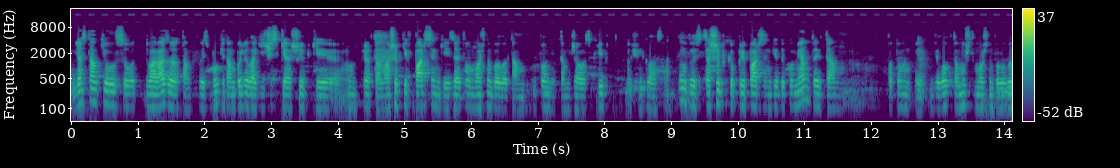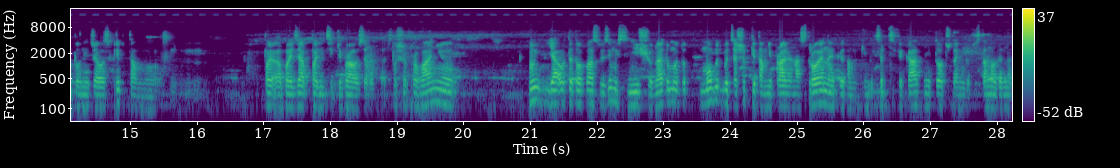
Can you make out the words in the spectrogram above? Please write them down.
я сталкивался вот два раза там в Фейсбуке, там были логические ошибки, ну, например, там ошибки в парсинге, из-за этого можно было там выполнить там JavaScript очень классно. Ну, то есть ошибка при парсинге документа, и там потом вело к тому, что можно было выполнить JavaScript там обойдя политики браузера. По шифрованию ну, я вот этого класса уязвимости не ищу. Но я думаю, тут могут быть ошибки там неправильно настроенные, там какой-нибудь сертификат не тот, что-нибудь установлено.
